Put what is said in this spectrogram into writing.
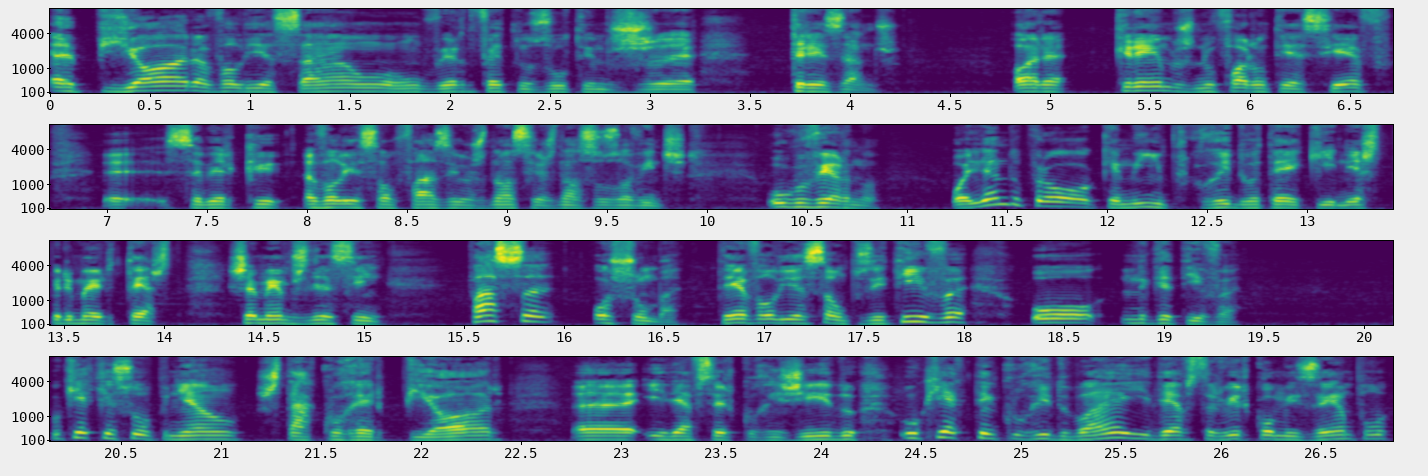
a pior avaliação a um governo feito nos últimos uh, três anos. Ora, queremos no Fórum TSF uh, eh, saber que avaliação fazem os nossos e as nossas ouvintes. O governo, olhando para o caminho percorrido até aqui, neste primeiro teste, chamemos-lhe assim, Passa ou chumba? Tem avaliação positiva ou negativa? O que é que, a sua opinião, está a correr pior uh, e deve ser corrigido? O que é que tem corrido bem e deve servir como exemplo?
